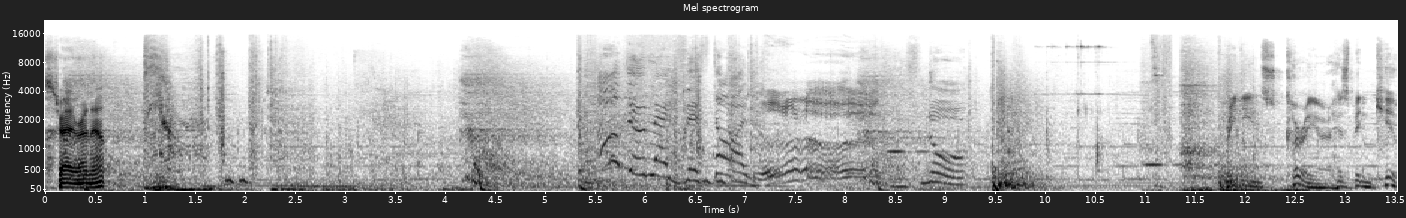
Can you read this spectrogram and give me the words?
Just try to run out. I'll do legs this time. No. Radiant's courier has been killed.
